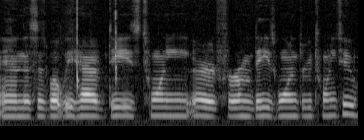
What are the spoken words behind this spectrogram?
And this is what we have days 20, or from days 1 through 22.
